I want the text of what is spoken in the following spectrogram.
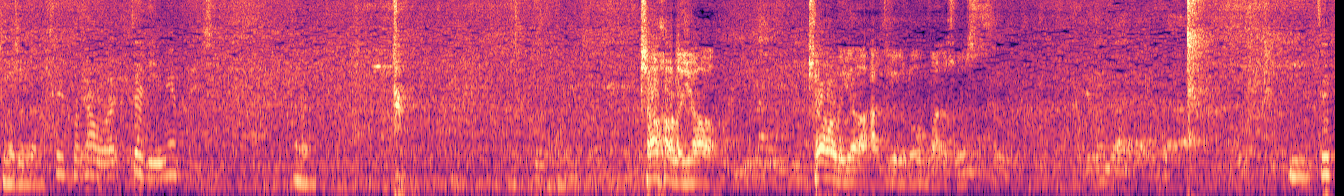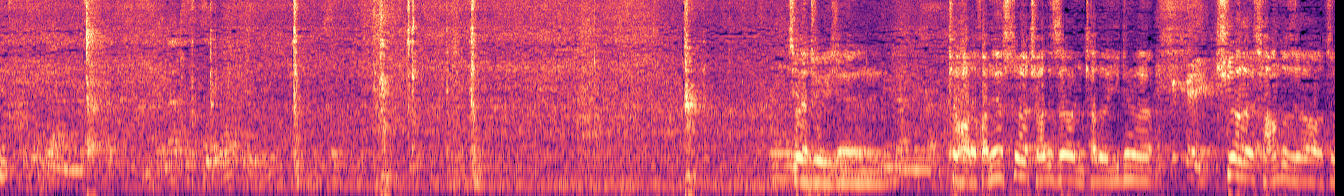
是不是？是不是？最后让我在里面拍一下。嗯。调好了以后，调好了以后，还是这个螺母把它锁死。嗯，这边。这样就已经调好了。反正需要调的时候，你调到一定的需要的长度的时候就。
